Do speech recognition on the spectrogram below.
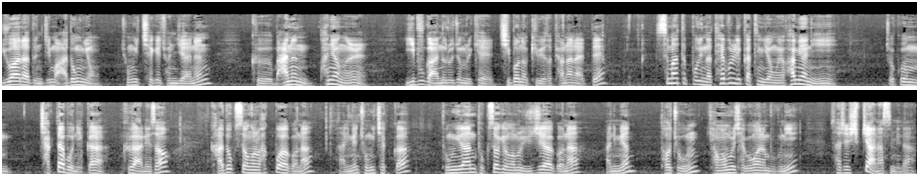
유아라든지 뭐 아동용 종이책에 존재하는 그 많은 판형을 이북 안으로 좀 이렇게 집어넣기 위해서 변환할 때 스마트폰이나 태블릿 같은 경우에 화면이 조금 작다 보니까 그 안에서 가독성을 확보하거나 아니면 종이책과 동일한 독서 경험을 유지하거나 아니면 더 좋은 경험을 제공하는 부분이 사실 쉽지 않았습니다.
